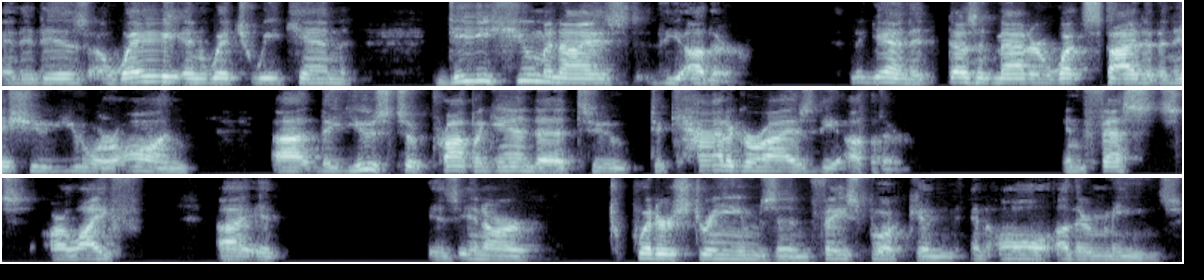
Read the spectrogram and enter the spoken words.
and it is a way in which we can dehumanize the other. And again, it doesn't matter what side of an issue you are on, uh, the use of propaganda to, to categorize the other infests our life. Uh, it is in our Twitter streams and Facebook and, and all other means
